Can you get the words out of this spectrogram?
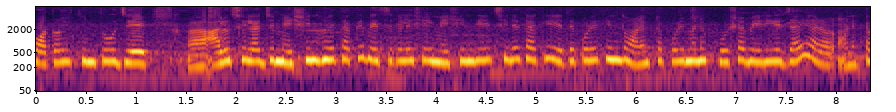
পটল কিন্তু যে আলু ছিলার যে মেশিন হয়ে থাকে বেসিক্যালি সেই মেশিন দিয়ে ছিলে থাকি। এতে করে কিন্তু অনেকটা পরিমাণে খোসা বেরিয়ে যায় আর অনেকটা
